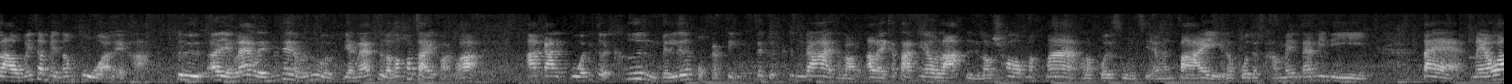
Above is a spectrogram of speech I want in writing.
เราไม่จำเป็นต้องกลัวเลยค่ะ คือเอออย่างแรกเลยไม่ใช่แต่ไม่ถูกอย่างแรกคือเราต้องเข้าใจก่อนว่า อาการกลัวที่เกิดขึ้นเป็นเรื่องปกติจะเกิดขึ้นได้สำหรับอะไรก็ตามที่เรารักหรือเราชอบมากๆ เราควรสูญเสียมันไป เราควรจะทำไม่ได้ไม่ดี แต่แม้ว่า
